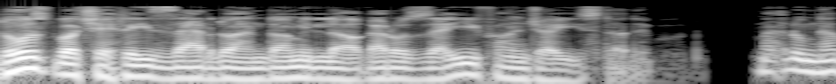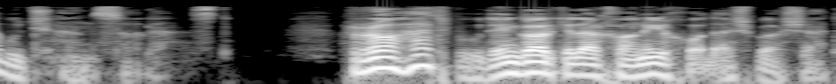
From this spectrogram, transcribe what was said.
دزد با چهره زرد و اندامی لاغر و ضعیف آنجا ایستاده بود معلوم نبود چند سال است راحت بود انگار که در خانه خودش باشد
